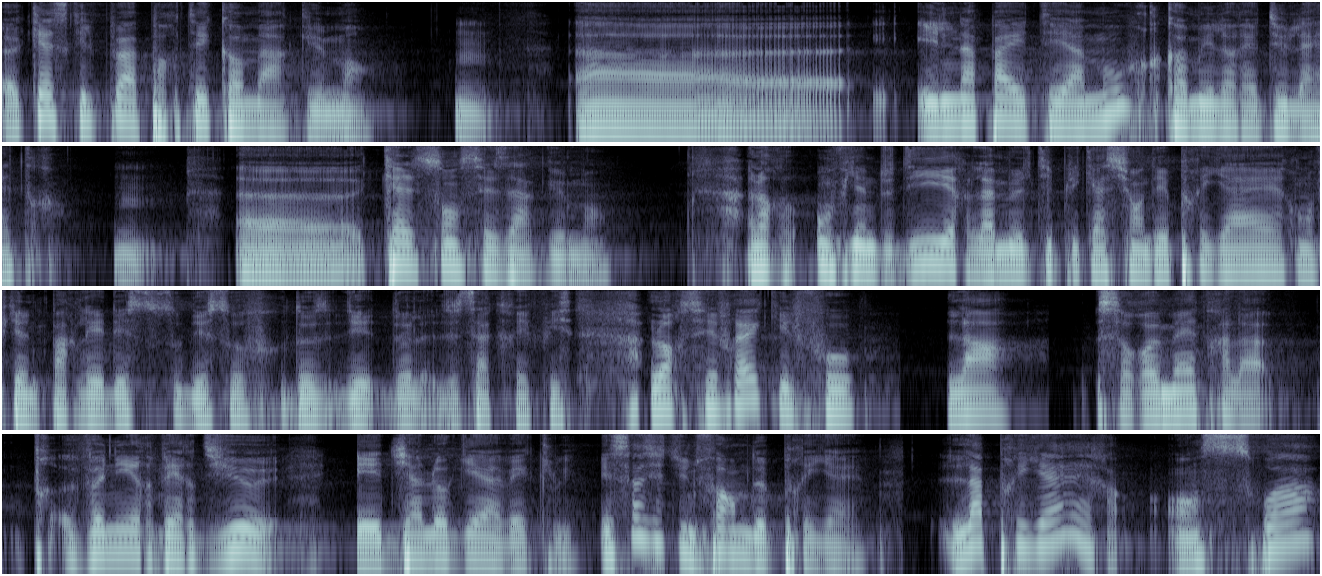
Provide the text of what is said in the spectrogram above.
euh, qu'est-ce qu'il peut apporter comme argument? Hmm. Euh, Il n'a pas été amour comme il aurait dû l'être. Hmm. Euh, quels sont ses arguments? Alors, on vient de dire la multiplication des prières, on vient de parler des, des, de, sacrifices. Alors, c'est vrai qu'il faut, là, se remettre à la, venir vers Dieu et dialoguer avec lui. Et ça, c'est une forme de prière. La prière, en soi,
